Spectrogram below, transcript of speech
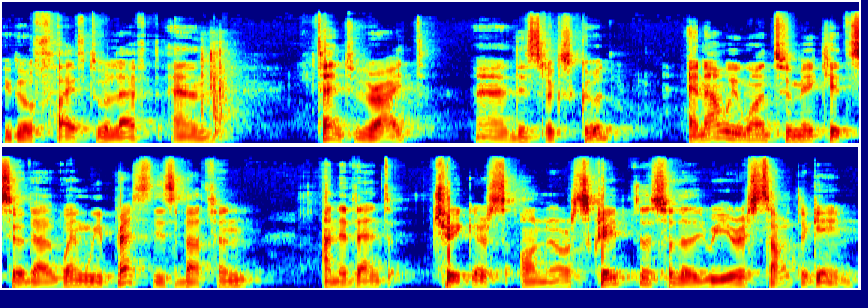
you go 5 to the left and 10 to the right, and this looks good. And now we want to make it so that when we press this button, an event triggers on our script so that we restart the game.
